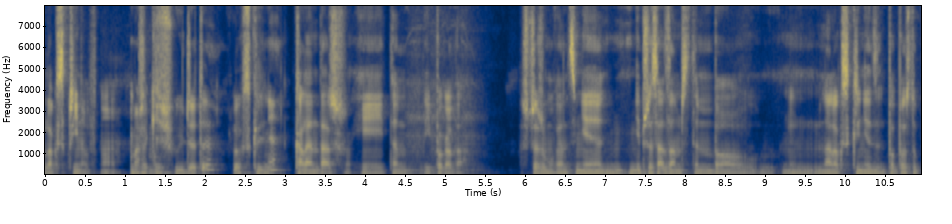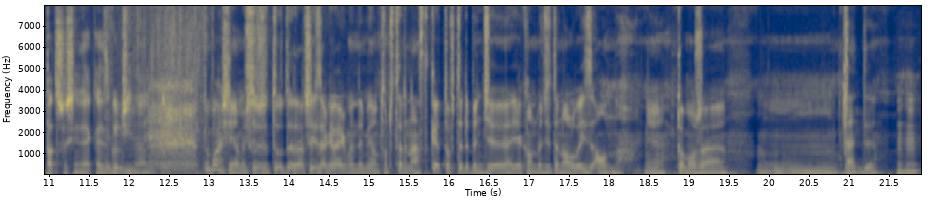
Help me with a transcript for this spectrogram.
lock screenów. No. Masz jakieś widgety w lock screenie? Kalendarz i, tem, i pogoda. Szczerze mówiąc, nie, nie przesadzam z tym, bo na lock screenie po prostu patrzę się, jaka jest godzina. I No właśnie, ja myślę, że tu raczej zagra, jak będę miał tą czternastkę, to wtedy będzie, jak on będzie ten always on, nie? To może mm, tędy. mhm.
